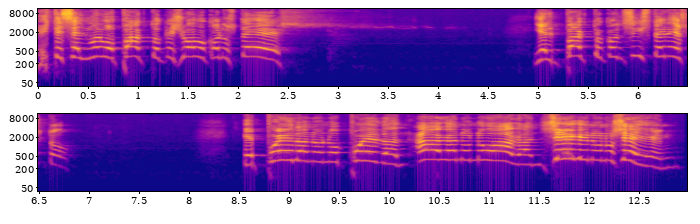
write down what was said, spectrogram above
Este es el nuevo pacto que yo hago con ustedes y el pacto consiste en esto. que puedan o no puedan, hagan o no hagan, lleguen o no lleguen,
